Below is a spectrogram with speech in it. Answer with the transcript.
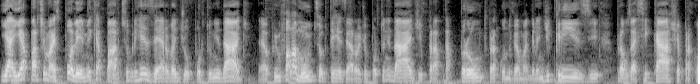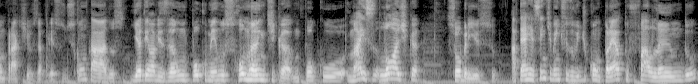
E aí a parte mais polêmica é a parte sobre reserva de oportunidade. Né? O primo fala muito sobre ter reserva de oportunidade para estar tá pronto para quando vier uma grande crise, para usar esse caixa para comprar ativos a preços descontados. E eu tenho uma visão um pouco menos romântica, um pouco mais lógica sobre isso. Até recentemente fiz um vídeo completo falando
